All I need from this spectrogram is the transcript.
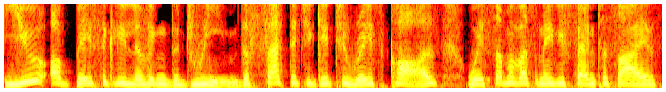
You are basically living the dream. The fact that you get to race cars where some of us maybe fantasize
